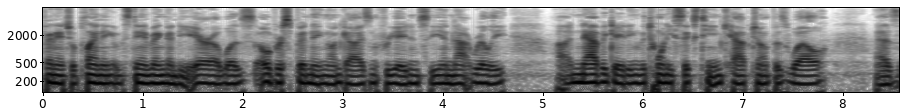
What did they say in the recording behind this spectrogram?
financial planning of the Stan Van Gundy era was overspending on guys in free agency and not really uh, navigating the 2016 cap jump as well as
